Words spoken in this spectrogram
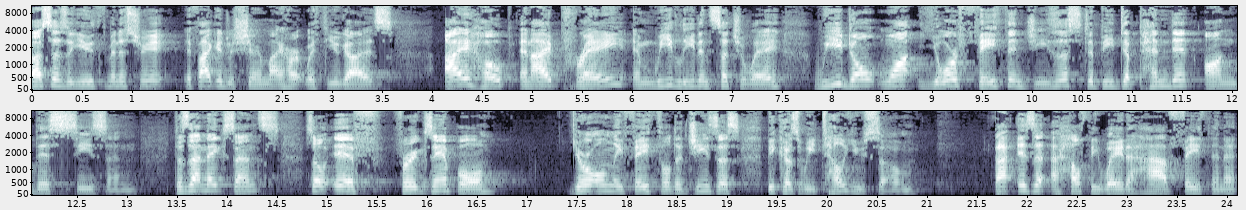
us as a youth ministry, if I could just share my heart with you guys, I hope and I pray and we lead in such a way we don't want your faith in Jesus to be dependent on this season. Does that make sense? So if for example, you're only faithful to Jesus because we tell you so. That isn't a healthy way to have faith in it.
